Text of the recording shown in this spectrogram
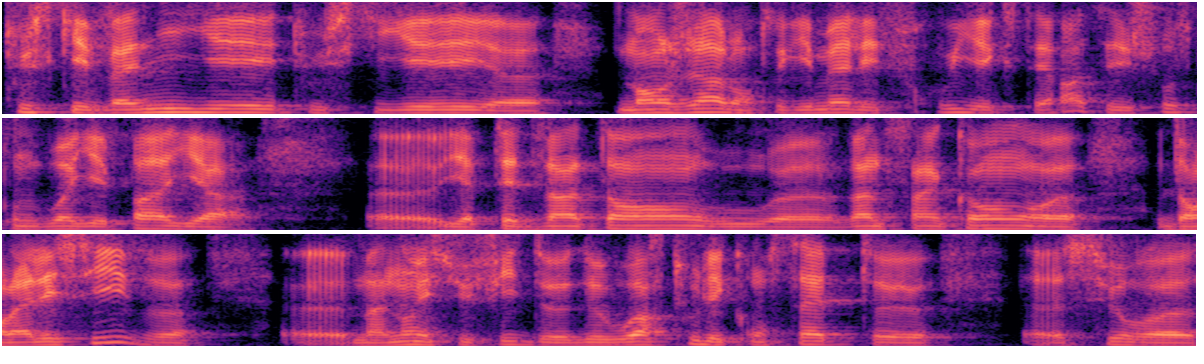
Tout ce qui est vanillé, tout ce qui est mangeable entre guillemets, les fruits, etc. C'est des choses qu'on ne voyait pas il y a il y a peut-être 20 ans ou 25 ans dans la lessive. maintenant, il suffit de, voir tous les concepts euh, sur, euh,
